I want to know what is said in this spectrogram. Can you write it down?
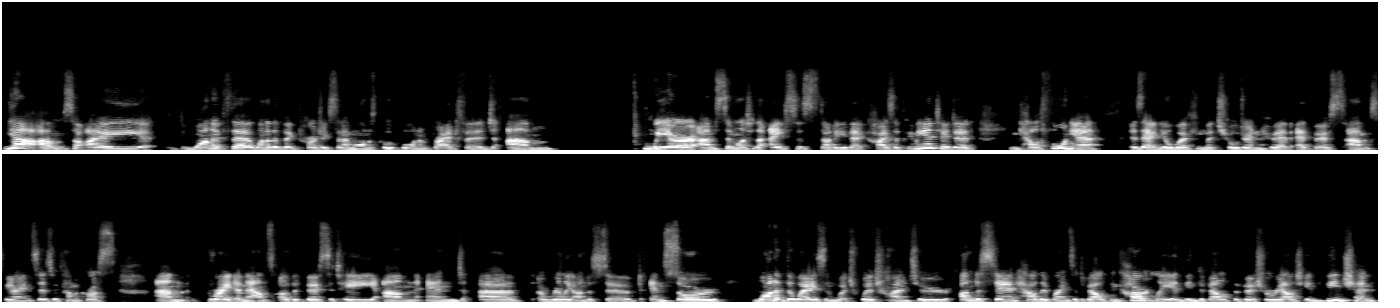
yeah um so i one of the one of the big projects that i'm on is called born in bradford. Um we are um, similar to the aces study that kaiser permanente did in california is that you're working with children who have adverse um, experiences who come across um, great amounts of adversity um, and uh, are really underserved. And so one of the ways in which we're trying to understand how their brains are developing currently and then develop a virtual reality intervention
